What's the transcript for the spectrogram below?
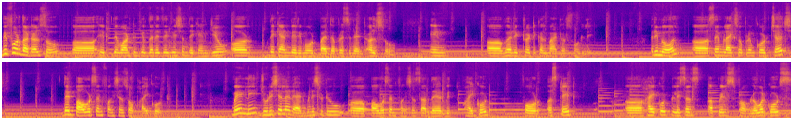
Before that also uh, if they want to give the resignation they can give or they can be removed by the president also in uh, very critical matters only. Removal uh, same like supreme court judge then powers and functions of high court. Mainly judicial and administrative uh, powers and functions are there with high court. For a state uh, high court listens appeals from lower courts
